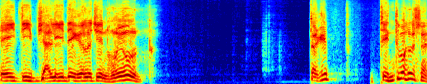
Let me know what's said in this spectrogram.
এই দ্বীপ জ্বালিয়ে দিয়ে গেল যে নয়ন। তাকে চিনতে পারলে না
